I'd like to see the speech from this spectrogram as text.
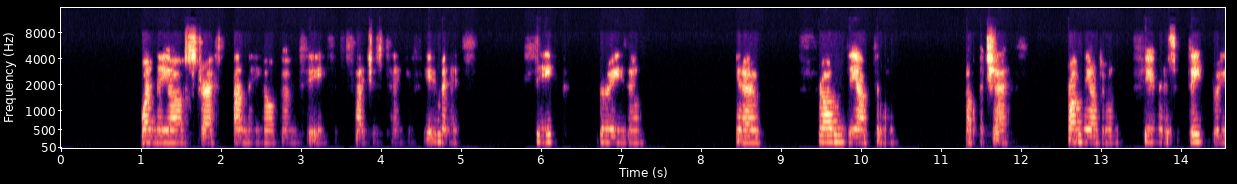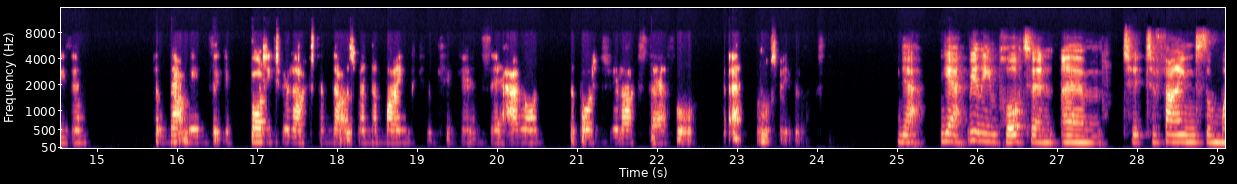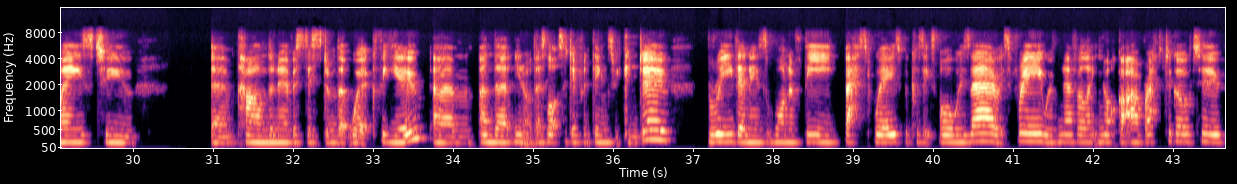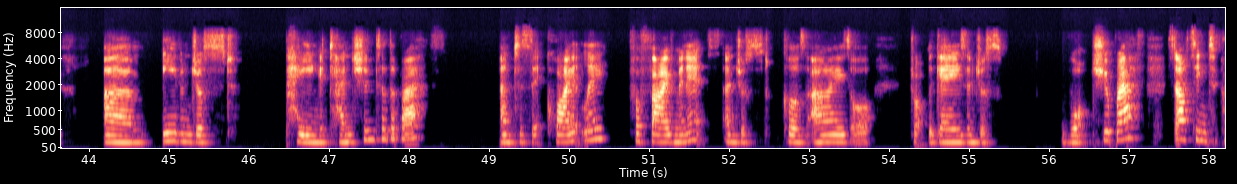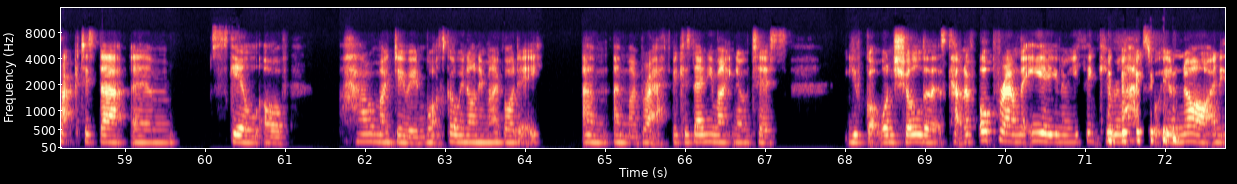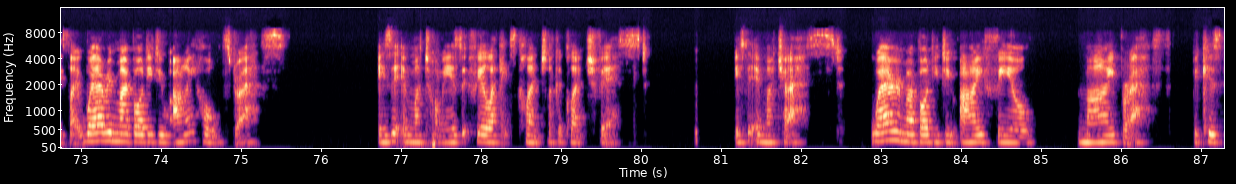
When they are stressed and they are going to eat it's like just take a few minutes deep breathing you know from the abdomen not the chest from the abdomen a few minutes of deep breathing and that means that your body's relaxed, and that is when the mind can kick in and say, hang on, the body's relaxed, therefore, eh, must be relaxed. Yeah, yeah, really important um, to, to find some ways to um, calm the nervous system that work for you. Um, and that, you know, there's lots of different things we can do. Breathing is one of the best ways because it's always there, it's free. We've never like not got our breath to go to um, even just paying attention to the breath and to sit quietly for five minutes and just close the eyes or drop the gaze and just watch your breath starting to practice that um, skill of how am i doing? What's going on in my body um, and my breath? Because then you might notice you've got one shoulder that's kind of up around the ear, you know, you think you're relaxed, but you're not. And it's like, where in my body do I hold stress? Is it in my tummy? Does it feel like it's clenched, like a clenched fist? Is it in my chest? Where in my body do I feel my breath? Because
